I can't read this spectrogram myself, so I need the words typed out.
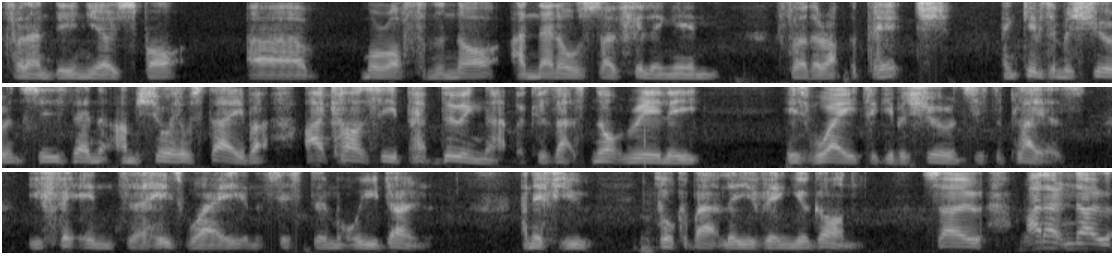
Fernandinho spot uh, more often than not, and then also filling in further up the pitch and gives him assurances, then I'm sure he'll stay. But I can't see Pep doing that because that's not really his way to give assurances to players. You fit into his way and the system or you don't. And if you talk about leaving, you're gone. So I don't know.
